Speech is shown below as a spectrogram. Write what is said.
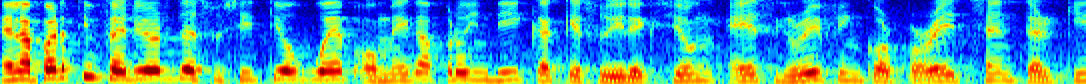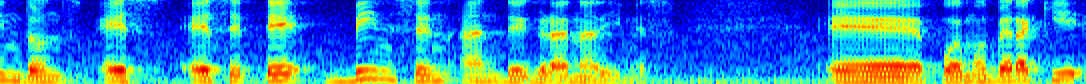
En la parte inferior de su sitio web, Omega Pro indica que su dirección es Griffin Corporate Center Kingdoms ST Vincent and the Granadines. Eh, podemos ver aquí,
